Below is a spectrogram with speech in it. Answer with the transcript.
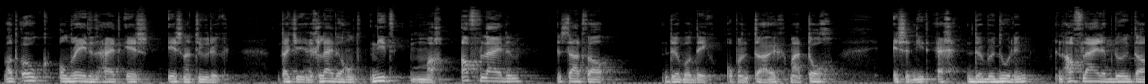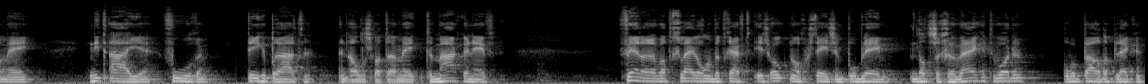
Wat ook onwetendheid is, is natuurlijk dat je een geleidehond niet mag afleiden. Er staat wel dubbel dik op een tuig, maar toch is het niet echt de bedoeling. En afleiden bedoel ik dan mee niet aaien, voeren, tegenpraten en alles wat daarmee te maken heeft. Verder, wat geleidehonden betreft, is ook nog steeds een probleem dat ze geweigerd worden op bepaalde plekken,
